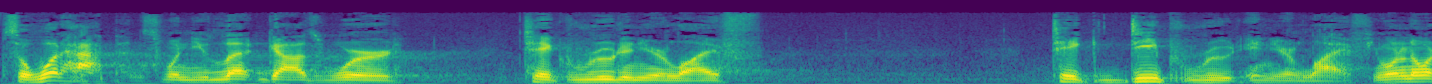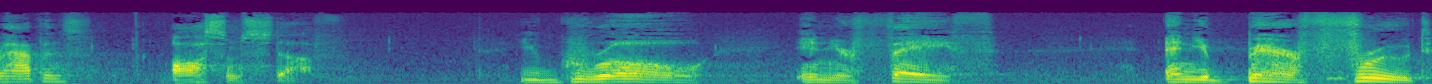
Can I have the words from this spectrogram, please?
So, what happens when you let God's word take root in your life? Take deep root in your life. You want to know what happens? Awesome stuff. You grow in your faith and you bear fruit,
